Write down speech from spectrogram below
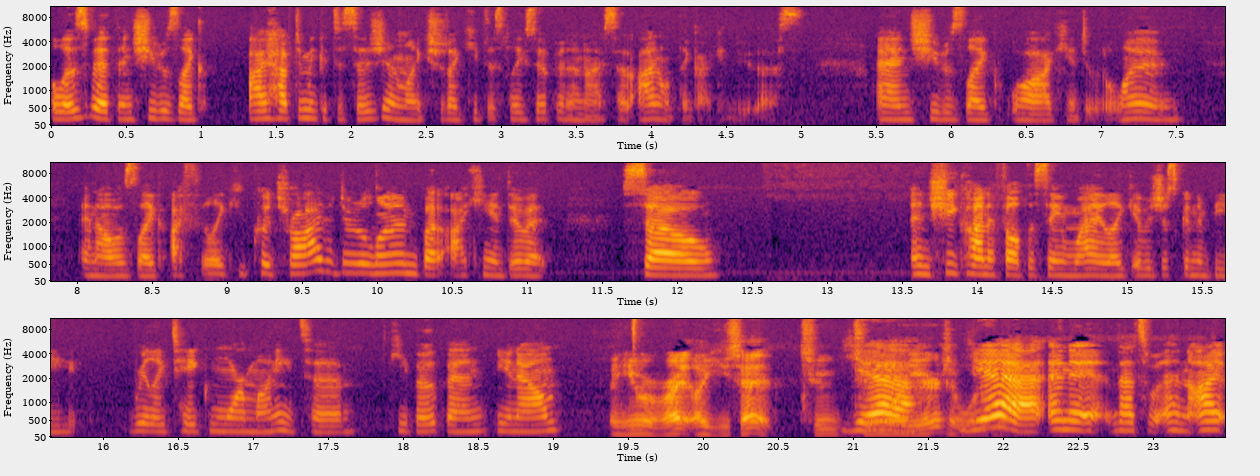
Elizabeth, and she was like, "I have to make a decision. Like, should I keep this place open?" And I said, "I don't think I can do this." And she was like, "Well, I can't do it alone." And I was like, "I feel like you could try to do it alone, but I can't do it." So, and she kind of felt the same way. Like it was just going to be really take more money to keep open, you know? And you were right, like you said, two two Yeah. more years. Yeah, and it, that's what, and I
